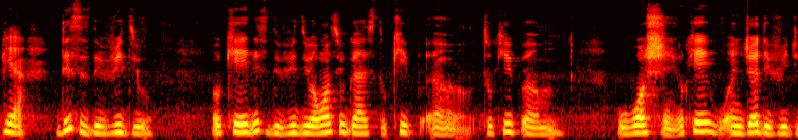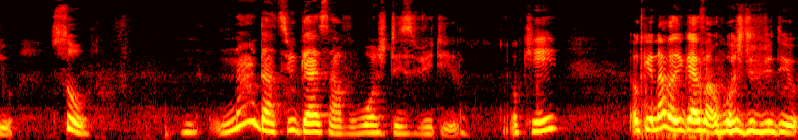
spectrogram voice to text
Yeah, this is the video. Okay, this is the video. I want you guys to keep uh to keep um watching okay? Enjoy the video. So now that you guys have watched this video okay? Okay now that you guys have watched the video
